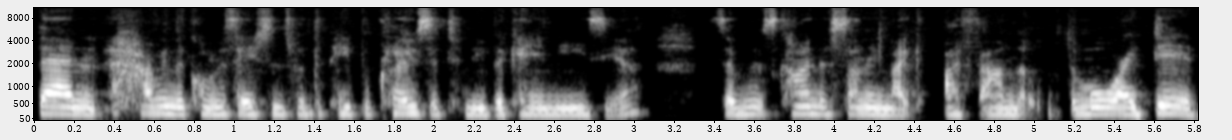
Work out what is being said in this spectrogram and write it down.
then having the conversations with the people closer to me became easier. So it was kind of something like I found that the more I did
